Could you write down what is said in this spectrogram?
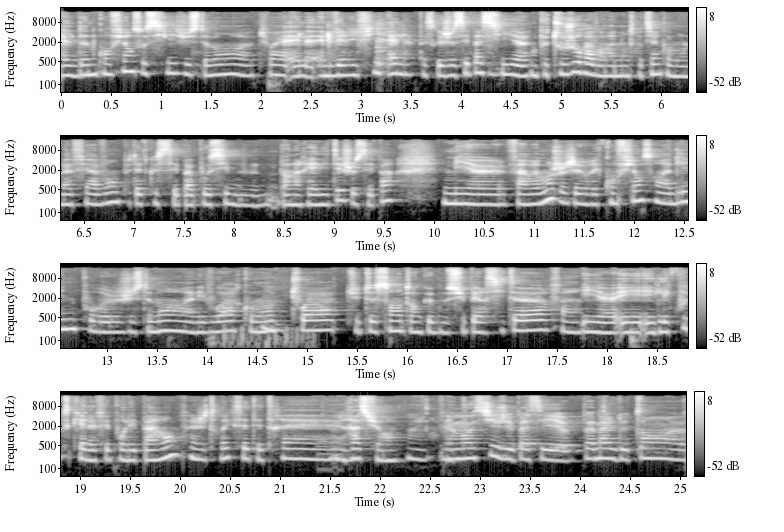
elle donne confiance aussi justement tu vois elle, elle, vérifie elle parce que je sais pas si on peut toujours avoir un entretien comme on l'a fait avant. Peut-être que c'est pas possible dans la réalité je sais pas. Mais enfin vraiment j'aurais confiance en Adeline pour justement aller voir comment mm. toi tu te sens en tant que super et, et, et l'écoute qu'elle a fait pour les parents Enfin, j'ai trouvé que c'était très rassurant. Mais moi aussi, j'ai passé euh, pas mal de temps euh,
